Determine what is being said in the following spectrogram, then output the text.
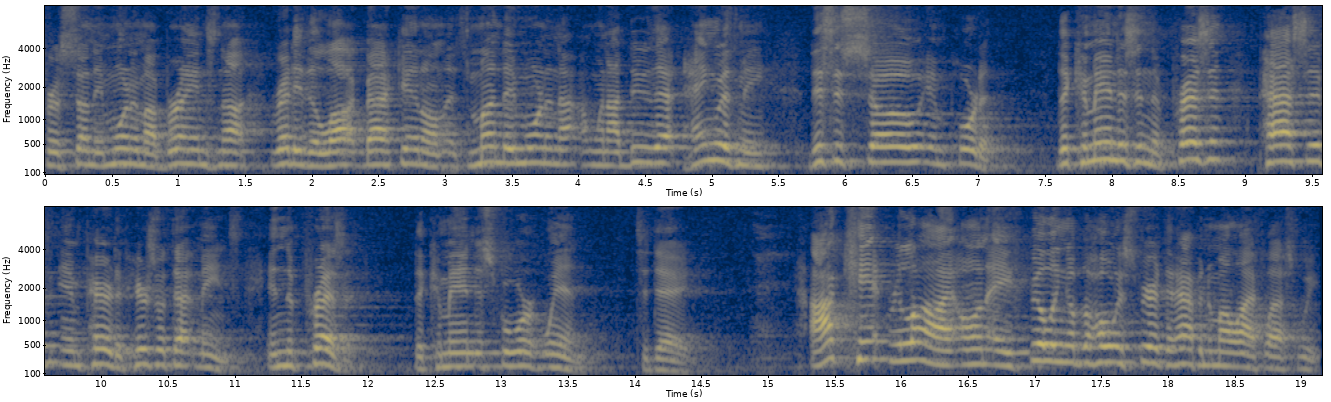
for a Sunday morning. My brain's not ready to lock back in on it. It's Monday morning when I do that. Hang with me. This is so important. The command is in the present, passive, imperative. Here's what that means. In the present, the command is for when? Today. I can't rely on a filling of the Holy Spirit that happened in my life last week.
